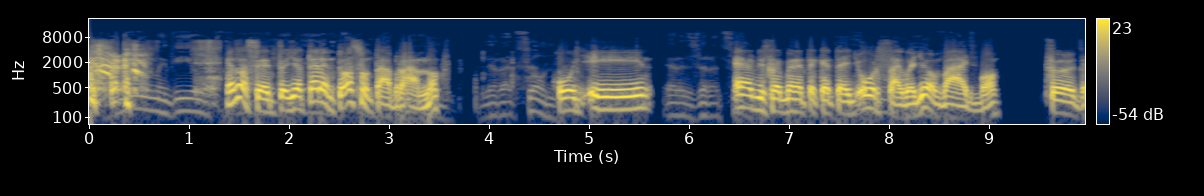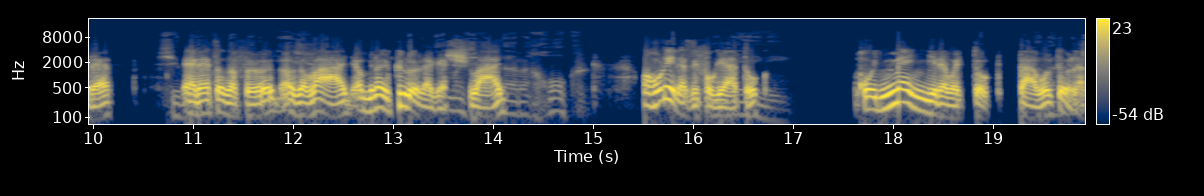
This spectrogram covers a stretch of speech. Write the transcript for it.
Ez azt jelenti, hogy a teremtő azt mondta Ábrahámnak, hogy én elviszlek benneteket egy országba, egy olyan vágyba, földre, ered az a föld, az a vágy, ami nagyon különleges vágy, ahol érezni fogjátok, hogy mennyire vagytok távol tőlem.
